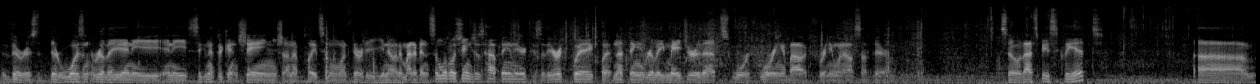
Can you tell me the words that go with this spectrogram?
there is there wasn't really any any significant change on a plate in 130. You know, there might have been some little changes happening there because of the earthquake, but nothing really major that's worth worrying about for anyone else out there. So that's basically it. Um,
